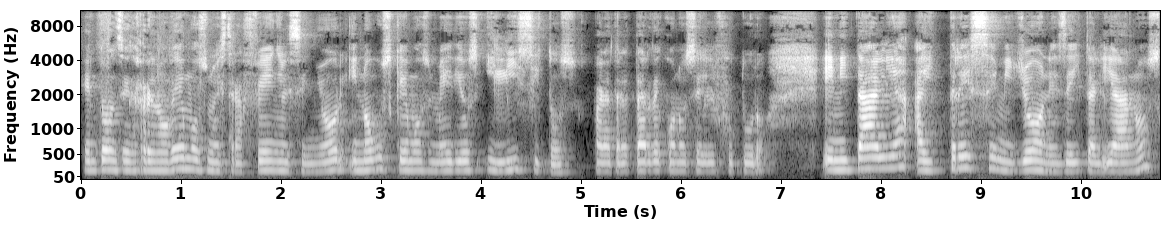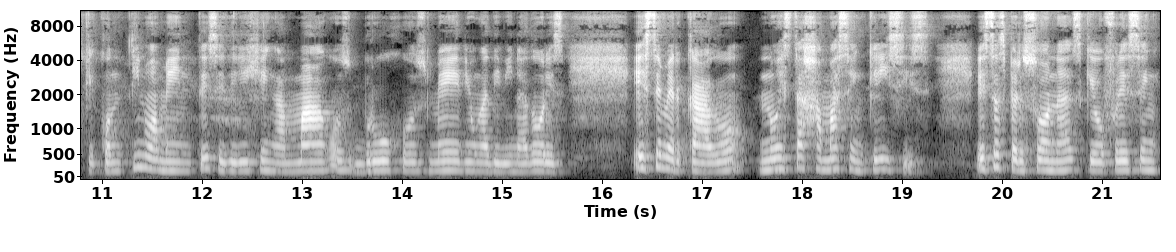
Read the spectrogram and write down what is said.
Entonces renovemos nuestra fe en el Señor y no busquemos medios ilícitos para tratar de conocer el futuro. En Italia hay 13 millones de italianos que continuamente se dirigen a magos, brujos, medium, adivinadores. Este mercado no está jamás en crisis. Estas personas que ofrecen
